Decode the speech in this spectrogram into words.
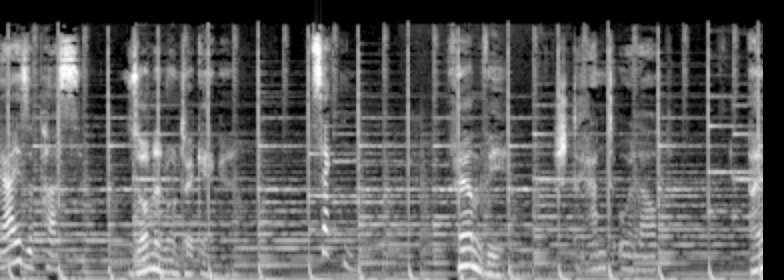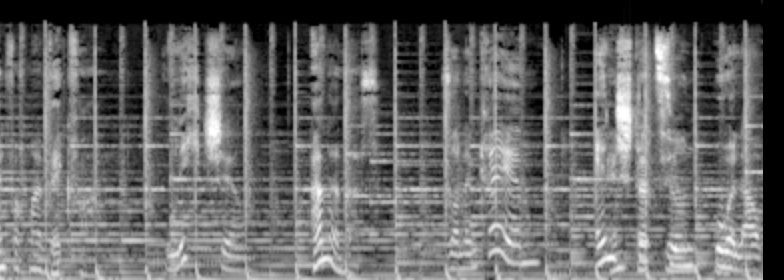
Reisepass, Sonnenuntergänge, Zecken, Fernweh, Strandurlaub, einfach mal wegfahren, Lichtschirm, Ananas, Sonnencreme, Endstation Urlaub.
